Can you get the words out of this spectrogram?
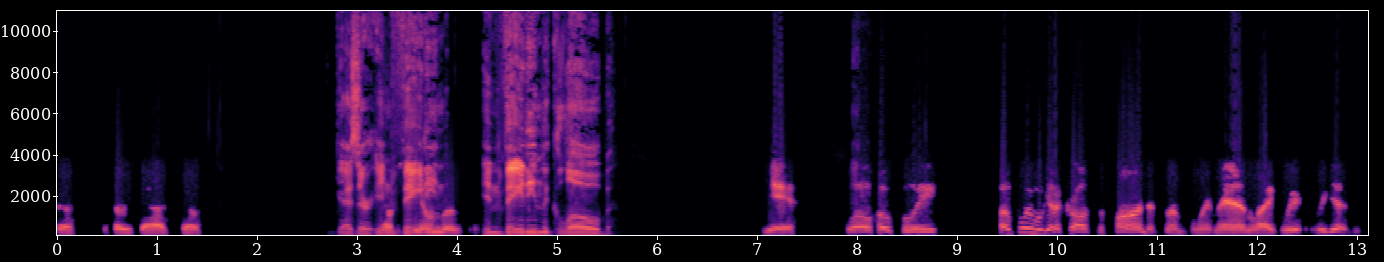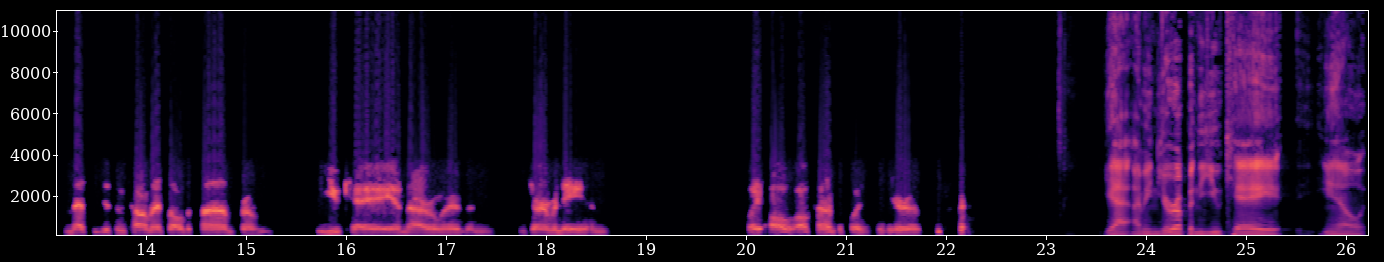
stuff with those guys. So You guys are Love to see 'em invading invading the globe. Yeah. Well, hopefully, hopefully we'll get across the pond at some point, man. Like we we get messages and comments all the time from the UK and Ireland and Germany and like all all kinds of places in Europe. Yeah, I mean Europe and the UK, you know,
